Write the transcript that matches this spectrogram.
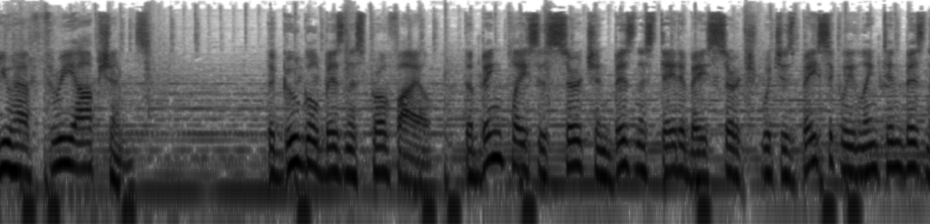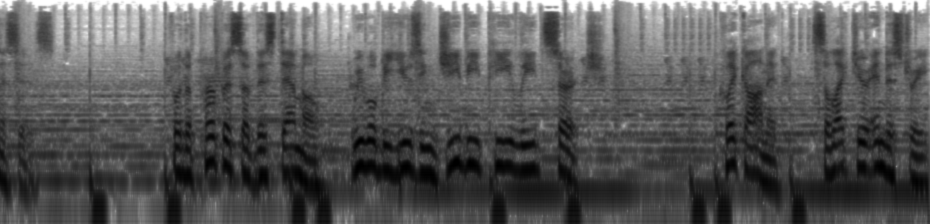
You have three options. The Google Business Profile, the Bing Places Search and Business Database Search which is basically LinkedIn businesses. For the purpose of this demo, we will be using GBP Lead Search. Click on it, select your industry,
